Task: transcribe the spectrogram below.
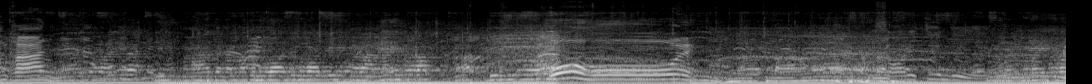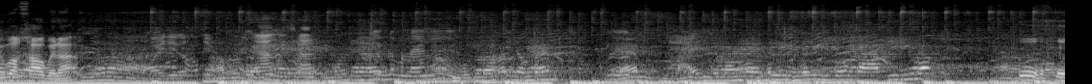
สุนทานโอ้โหซอได้จิ้มดินึกว่าเข้าไปแล้วจิ้มแล้วมันแรงแน่โอ้โห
